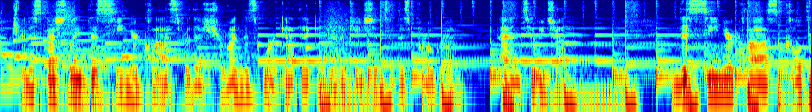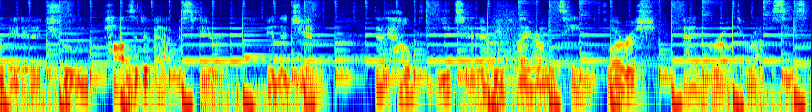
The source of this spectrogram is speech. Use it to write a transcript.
and especially this senior class for their tremendous work ethic and dedication to this program and to each other. This senior class cultivated a truly positive atmosphere in the gym that helped each and every player on the team flourish and grow throughout the season.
